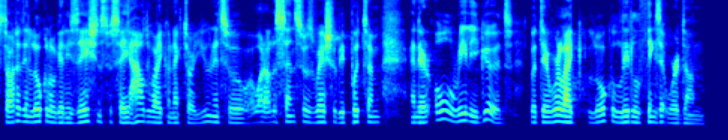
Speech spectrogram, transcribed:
started in local organizations to say, how do I connect our units? So what are the sensors? Where should we put them? And they're all really good, but they were like local little things that were done.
